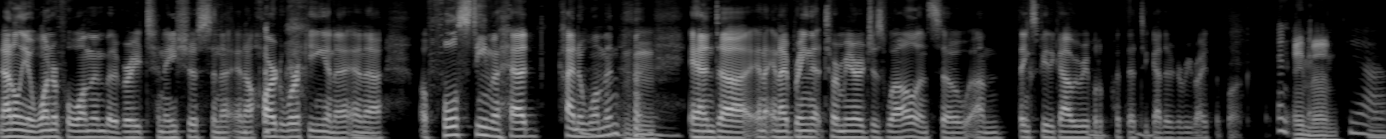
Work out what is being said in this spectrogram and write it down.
not only a wonderful woman, but a very tenacious and a, and a hardworking and a and a, a full steam ahead kind of woman. Mhm. and uh, and I- and I bring that to our marriage as well. And so, um, thanks be to God, we were able to put that together to rewrite the book. And, Amen. Yeah.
